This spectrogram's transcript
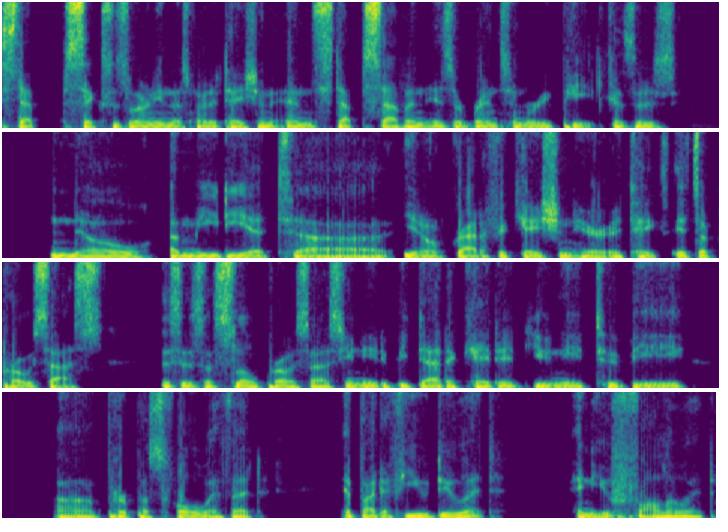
step six is learning this meditation. And step seven is a rinse and repeat because there's no immediate uh, you know gratification here. It takes it's a process. This is a slow process. You need to be dedicated. You need to be uh, purposeful with it. But if you do it and you follow it,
